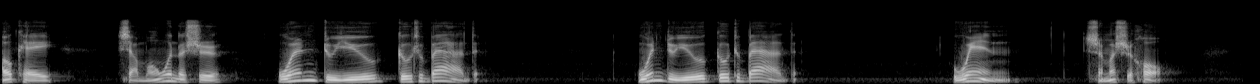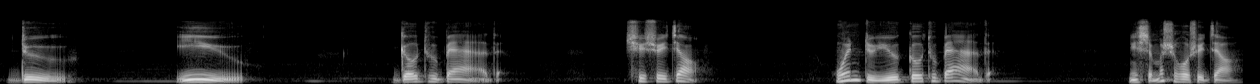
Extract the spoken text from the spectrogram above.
OK，小萌问的是 When do you go to bed? When do you go to bed? When 什么时候？Do you go to bed? 去睡觉。When do you go to bed? 你什么时候睡觉？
